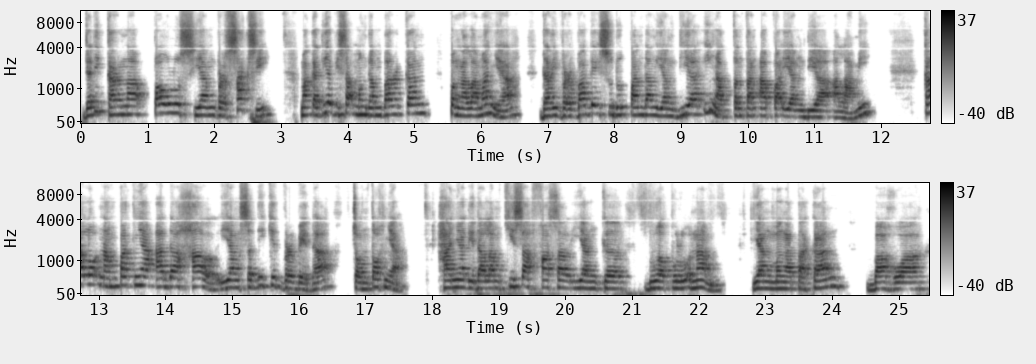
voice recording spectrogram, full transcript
Jadi karena Paulus yang bersaksi, maka dia bisa menggambarkan pengalamannya dari berbagai sudut pandang yang dia ingat tentang apa yang dia alami. Kalau nampaknya ada hal yang sedikit berbeda, contohnya hanya di dalam kisah pasal yang ke-26 yang mengatakan bahwa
